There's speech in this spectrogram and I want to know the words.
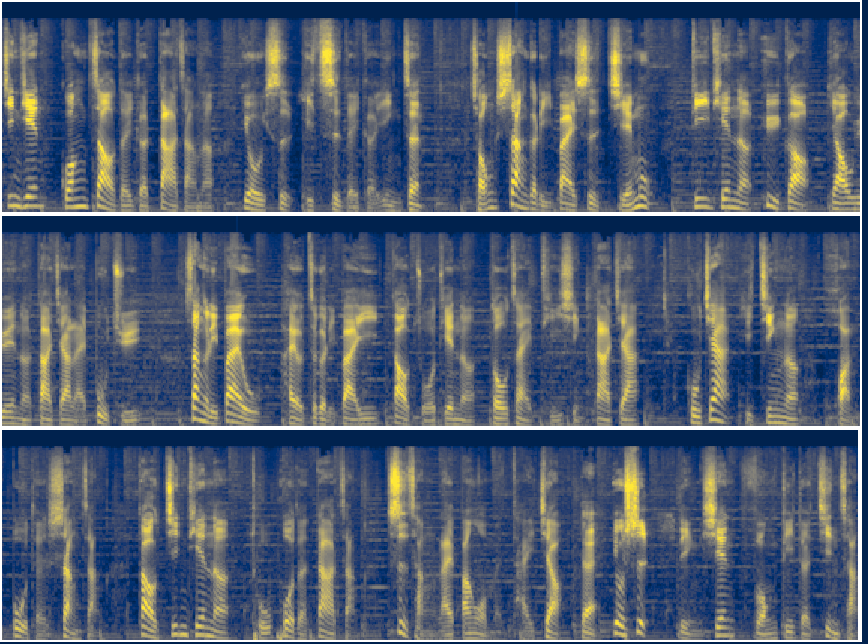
今天光照的一个大涨呢，又是一次的一个印证。从上个礼拜是节目第一天呢，预告邀约呢大家来布局。上个礼拜五还有这个礼拜一到昨天呢，都在提醒大家，股价已经呢缓步的上涨，到今天呢突破的大涨，市场来帮我们抬轿，对，又是领先逢低的进场。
